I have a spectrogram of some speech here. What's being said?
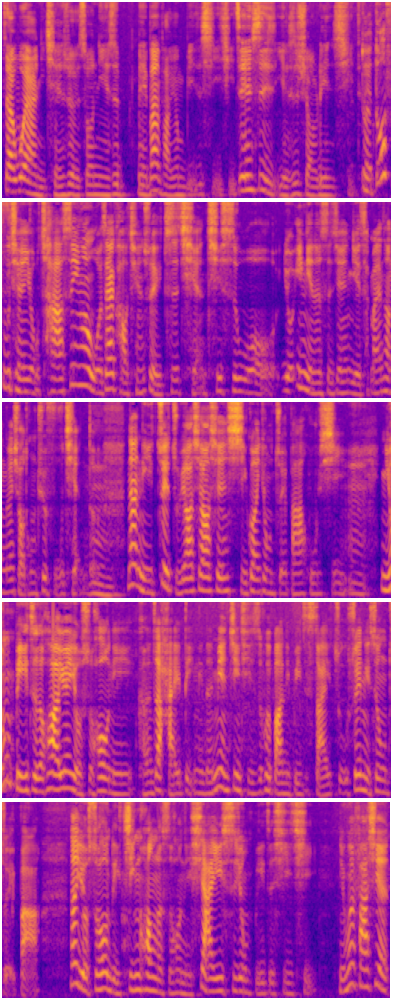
在未来你潜水的时候，你也是没办法用鼻子吸气，这件事也是需要练习的。对，多浮潜有差，是因为我在考潜水之前，其实我有一年的时间也蛮常跟小童去浮潜的。嗯，那你最主要是要先习惯用嘴巴呼吸。嗯，你用鼻子的话，因为有时候你可能在海底，你的面镜其实会把你鼻子塞住，所以你是用嘴巴。那有时候你惊慌的时候，你下意识用鼻子吸气，你会发现。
